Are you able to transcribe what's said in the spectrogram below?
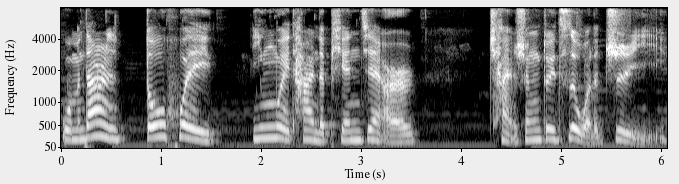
我们当然都会因为他人的偏见而产生对自我的质疑。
